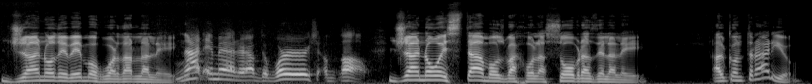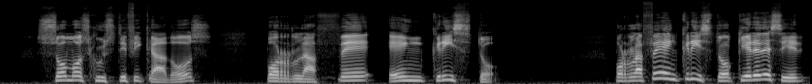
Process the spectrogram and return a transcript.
ya no debemos guardar la ley ya no estamos bajo las obras de la ley. Al contrario, somos justificados por la fe en Cristo. Por la fe en Cristo quiere decir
